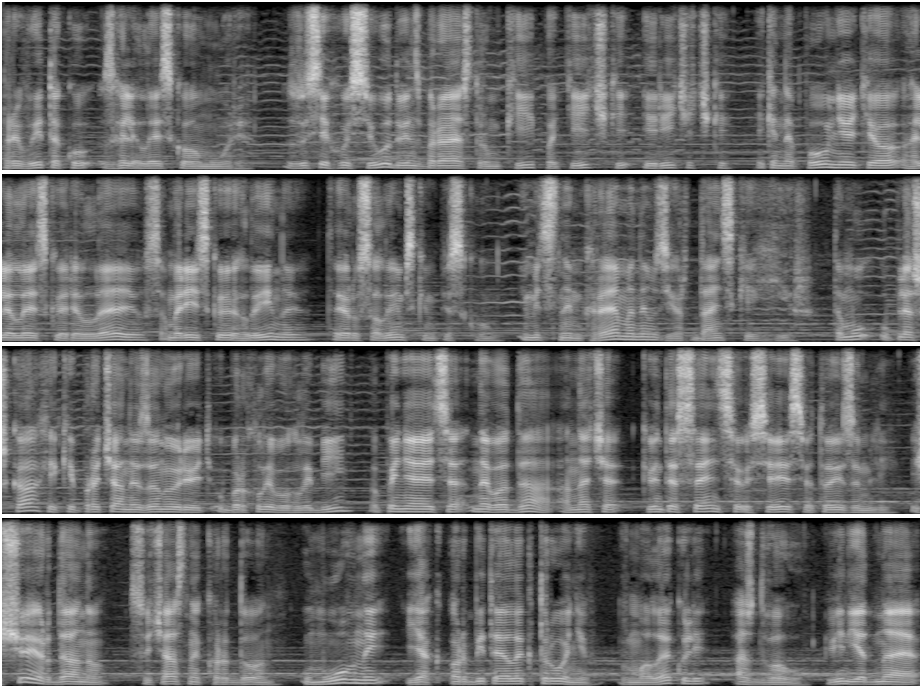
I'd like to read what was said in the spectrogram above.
при витоку з Галілейського моря. З усіх усюд він збирає струмки, потічки і річечки, які наповнюють його галілейською ріллею, самарійською глиною та єрусалимським піском і міцним кременем з Йорданських гір. Тому у пляшках, які прочани занурюють у борхливу глибінь, опиняється не вода, а наче квінтесенція усієї святої землі. І що Йордану сучасний кордон, умовний як орбіта електронів в молекулі H2O. Він єднає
